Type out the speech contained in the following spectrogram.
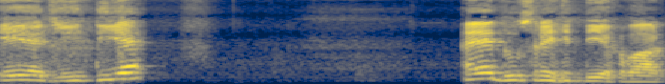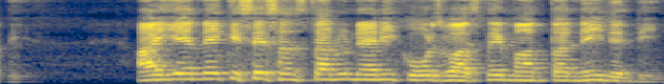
ਇਹ ਅਜੀਤ ਦੀ ਹੈ, ਇਹ ਦੂਸਰੇ ਹਿੰਦੀ ਅਖਬਾਰ ਦੀ ਹੈ। ਆਈਐਨਏ ਕਿਸੇ ਸੰਸਥਾ ਨੂੰ ਨੈਣੀ ਕੋਰਸ ਵਾਸਤੇ ਮਾਨਤਾ ਨਹੀਂ ਦਿੰਦੀ।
